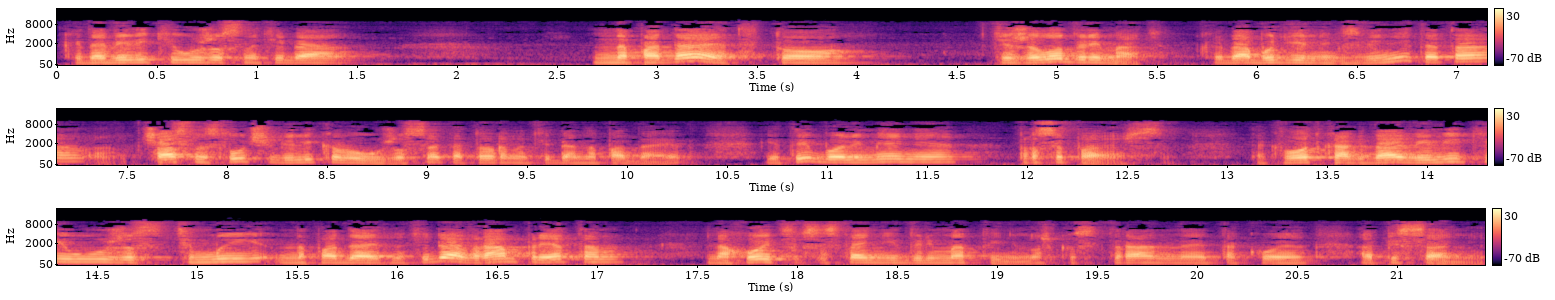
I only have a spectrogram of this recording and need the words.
Когда великий ужас на тебя нападает, то тяжело дремать. Когда будильник звенит, это частный случай великого ужаса, который на тебя нападает, и ты более-менее просыпаешься. Так вот, когда великий ужас тьмы нападает на тебя, Авраам при этом находится в состоянии дремоты. Немножко странное такое описание.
